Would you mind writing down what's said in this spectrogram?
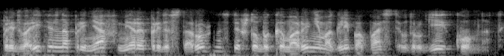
предварительно приняв меры предосторожности, чтобы комары не могли попасть в другие комнаты.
